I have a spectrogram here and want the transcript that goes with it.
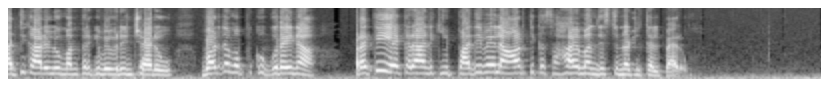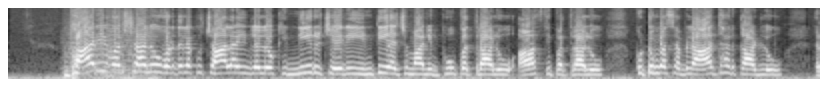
అధికారులు మంత్రికి వివరించారు. వరద ముప్పుకు గురైన ప్రతి ఎకరానికి పదివేల ఆర్థిక సహాయం అందిస్తున్నట్లు తెలిపారు. భారీ వర్షాలు వరదలకు చాలా ఇండ్లలోకి నీరు చేరి ఇంటి యజమాని భూపత్రాలు ఆస్తి పత్రాలు కుటుంబ సభ్యుల ఆధార్ కార్డులు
